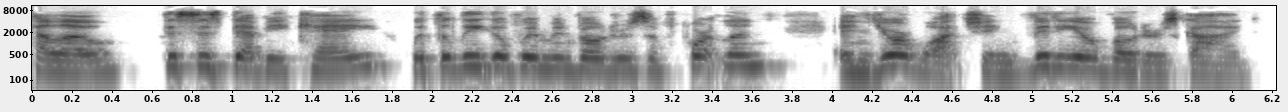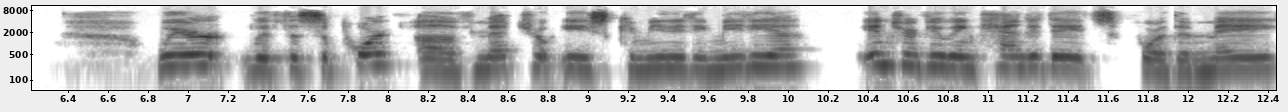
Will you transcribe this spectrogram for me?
Hello, this is Debbie Kay with the League of Women Voters of Portland, and you're watching Video Voters Guide. We're, with the support of Metro East Community Media, interviewing candidates for the May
